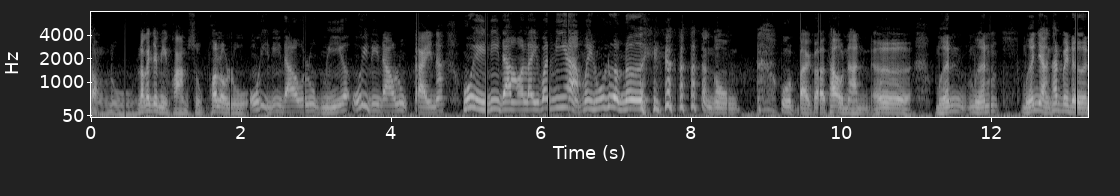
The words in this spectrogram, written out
ส่องดู แล้วก็จะมีความสุขเพราะเรารู้โอ้ยนี่ดาวลูกหมีอะโอ้ยนี่ดาวลูกไก่นะโอ้ยนี่ดาวอะไรวะเนี่ยไม่รู้เรื่องเลย งงพูดไปก็เท่านั้น เออ เหมือนเหมือนเหมือนอย่างท่านไปเดิน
